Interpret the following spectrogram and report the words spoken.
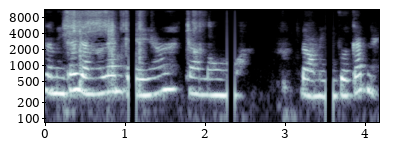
Giờ mình sẽ dán nó lên cái tròn màu đỏ mình vừa cắt này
